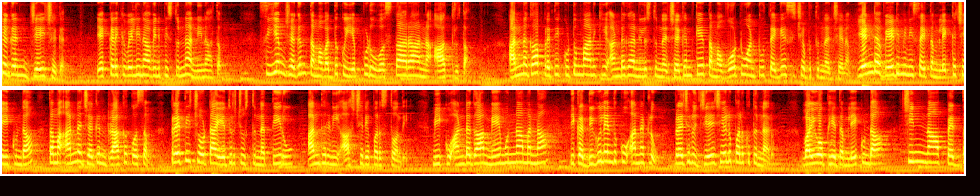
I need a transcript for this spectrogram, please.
జగన్ జై జగన్. ఎక్కడికి వెళ్ళినా వినిపిస్తున్న నినాదం. సీఎం జగన్ తమ వద్దకు ఎప్పుడు వస్తారా అన్న ఆతృత. అన్నగా ప్రతి కుటుంబానికి అండగా నిలుస్తున్న జగన్కే తమ ఓటు అంటూ తెగేసి చెబుతున్న జనం. ఎండ వేడిమిని సైతం లెక్క చేయకుండా తమ అన్న జగన్ రాక కోసం ప్రతి చోట ఎదురు చూస్తున్న తీరు అందరినీ ఆశ్చర్యపరుస్తోంది. మీకు అండగా మేమున్నామన్నా ఇక దిగులెందుకు అన్నట్లు ప్రజలు జేజేలు పలుకుతున్నారు. వయోభేదం లేకుండా చిన్న పెద్ద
